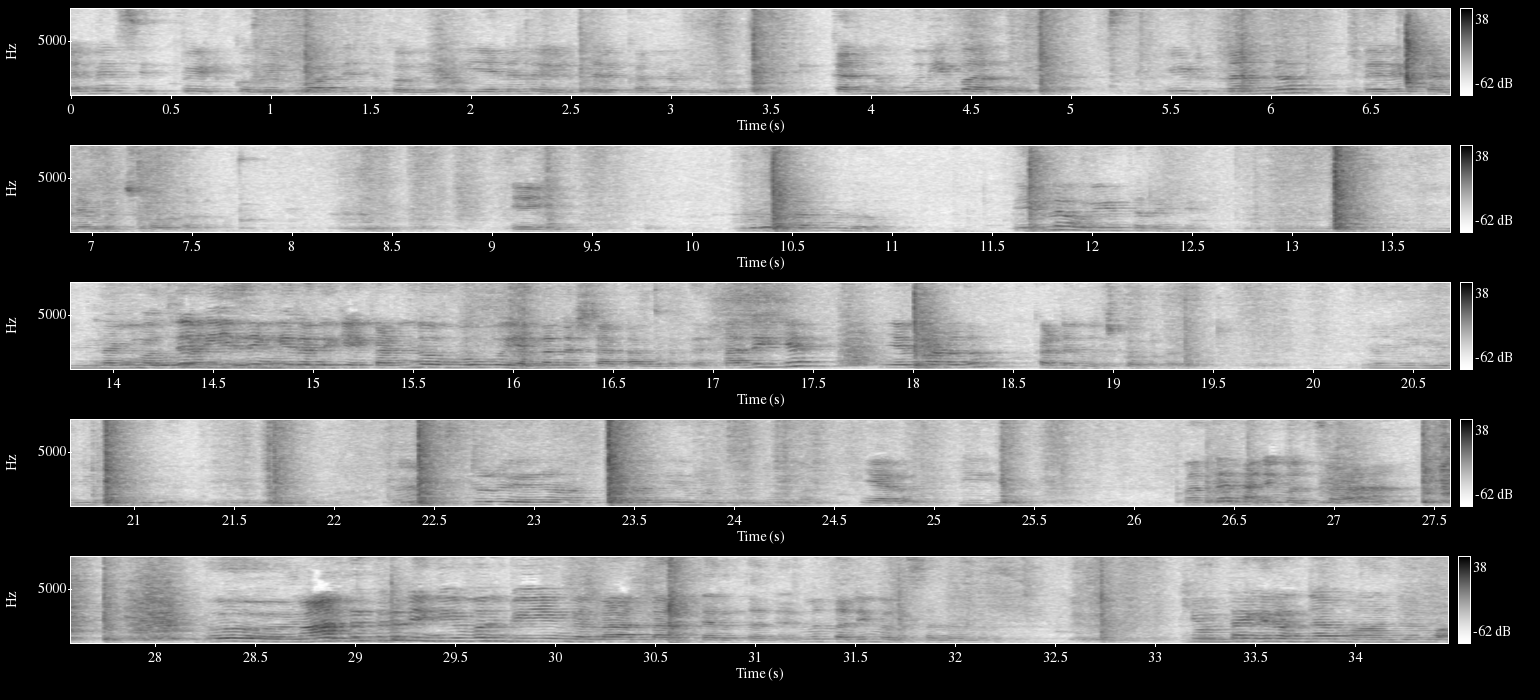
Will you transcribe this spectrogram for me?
ತಲೆ ಮೇಲೆ ಸಿಪ್ಪೆ ಇಟ್ಕೋಬೇಕು ಅದಿಟ್ಕೋಬೇಕು ಏನೇನೋ ಹೇಳ್ತಾರೆ ಕನ್ನಡಿಗರು ಕಣ್ಣು ಉರಿಬಾರ್ದು ಅಂತ ನಂದು ಬೇರೆ ಕಣ್ಣೆ ಮುಚ್ಕೊಳ್ಳೋದು ಏಯ್ ಇಲ್ಲ ಉರಿಯುತ್ತಾರೆ ನಂಗೆ ಮೊದಲೇ ವೀಸಿಂಗ್ ಇರೋದಕ್ಕೆ ಕಣ್ಣು ಮೂಗು ಎಲ್ಲನೂ ಸ್ಟಾರ್ಟ್ ಆಗ್ಬಿಡುತ್ತೆ ಅದಕ್ಕೆ ಏನು ಮಾಡೋದು ಕಣ್ಣೆ ಮುಚ್ಕೊಬಿಡೋದು ಯಾರು ಮತ್ತೆ ಅನಿಮಲ್ಸ ಮಾತಾದ್ರೆ ನೀನ್ ಹ್ಯೂಮನ್ ಬೀಯಿಂಗ್ ಅಲ್ಲ ಅಲ್ಲ ಅಂತ ಇರ್ತಾನೆ. ಮತ್ತೆ ಅನಿಮಲ್ಸ ನಾನು? ಕ್ಯೂಟ್ ಆಗಿರೋ ಮಾನವ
